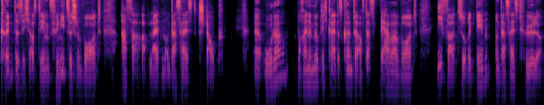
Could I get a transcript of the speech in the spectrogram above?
könnte sich aus dem phönizischen Wort Afa ableiten und das heißt Staub. Äh, oder noch eine Möglichkeit, es könnte auf das Berberwort Ifa zurückgehen und das heißt Höhle.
